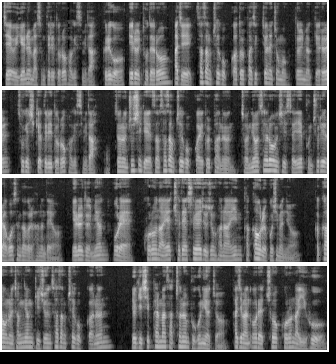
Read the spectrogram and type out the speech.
제 의견을 말씀드리도록 하겠습니다. 그리고 이를 토대로 아직 사상 최고가 돌파 직전의 종목들 몇 개를 소개시켜 드리도록 하겠습니다. 저는 주식에서 사상 최고가의 돌파는 전혀 새로운 시세의 분출이라고 생각을 하는데요. 예를 들면 올해 코로나의 최대 수혜주 중 하나인 카카오를 보시면요. 카카오는 작년 기준 사상 최고가는 여기 18만 4천원 부근이었죠. 하지만 올해 초 코로나 이후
